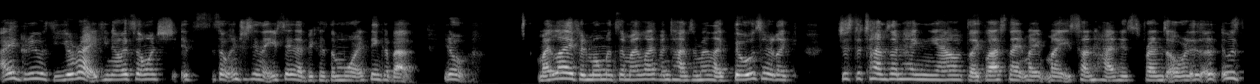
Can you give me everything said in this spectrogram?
I agree with you. You're right. You know, it's so much, it's so interesting that you say that because the more I think about, you know, my life and moments in my life and times in my life, those are like just the times I'm hanging out. Like last night, my my son had his friends over. It, was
